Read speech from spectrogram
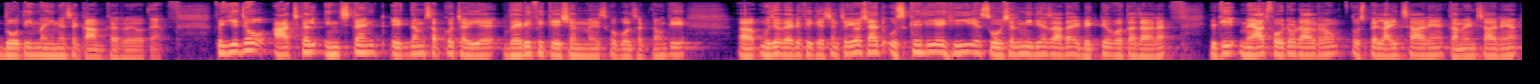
दो तीन महीने से काम कर रहे होते हैं। तो ये जो आजकल इंस्टेंट एकदम सबको चाहिए वेरिफिकेशन में इसको बोल सकता हूँ कि Uh, मुझे वेरिफिकेशन चाहिए और शायद उसके लिए ही ये सोशल मीडिया ज़्यादा एडिक्टिव होता जा रहा है। क्योंकि मैं आज फ़ोटो डाल रहा हूँ उस पर लाइक्स आ रहे हैं कमेंट्स आ रहे हैं।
